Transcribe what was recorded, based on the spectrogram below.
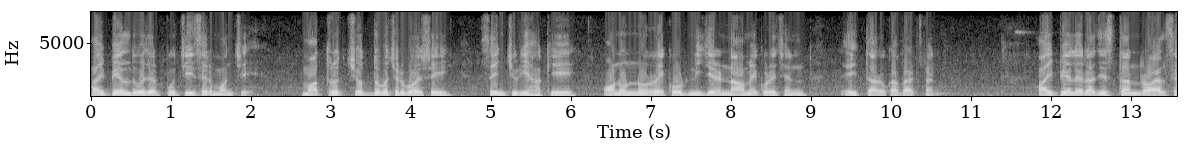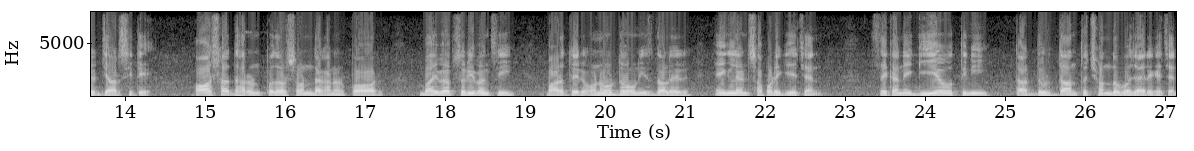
আইপিএল দু হাজার পঁচিশের মঞ্চে মাত্র চোদ্দ বছর বয়সেই সেঞ্চুরি হাঁকিয়ে অনন্য রেকর্ড নিজের নামে করেছেন এই তারকা ব্যাটসম্যান। আইপিএলে রাজস্থান রয়্যালসের জার্সিতে অসাধারণ প্রদর্শন দেখানোর পর বৈভব সূর্যবংশী ভারতের অনূর্ধ্ব উনিশ দলের ইংল্যান্ড সফরে গিয়েছেন। সেখানে গিয়েও তিনি তার দুর্দান্ত ছন্দ বজায় রেখেছেন।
